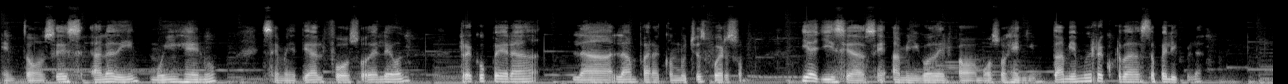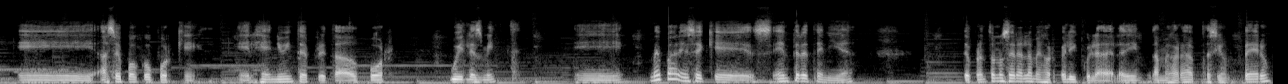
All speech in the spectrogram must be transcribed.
Entonces Aladín, muy ingenuo, se mete al foso del león, recupera la lámpara con mucho esfuerzo y allí se hace amigo del famoso genio. También muy recordada esta película eh, hace poco porque el genio interpretado por Will Smith eh, me parece que es entretenida. De pronto no será la mejor película de Aladdin, la mejor adaptación, pero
